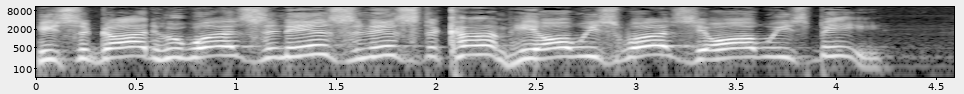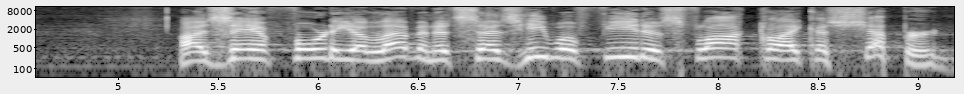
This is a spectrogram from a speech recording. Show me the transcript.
He's the God who was and is and is to come. He always was, he'll always be. Isaiah 40 11, it says, He will feed his flock like a shepherd.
